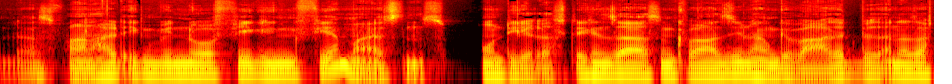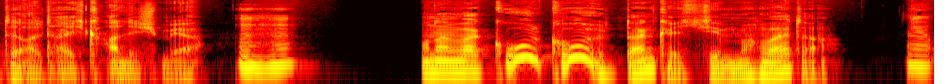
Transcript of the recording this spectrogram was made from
Das waren halt irgendwie nur vier gegen vier meistens. Und die restlichen saßen quasi und haben gewartet, bis einer sagte, Alter, ich kann nicht mehr. Mhm. Und dann war cool, cool, danke, ich gehe, mach weiter. Ja.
